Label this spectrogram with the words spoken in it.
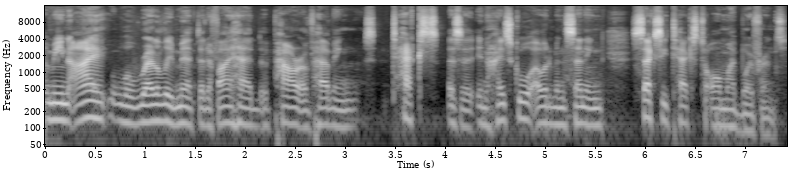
i mean i will readily admit that if i had the power of having texts as a, in high school i would have been sending sexy texts to all my boyfriends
